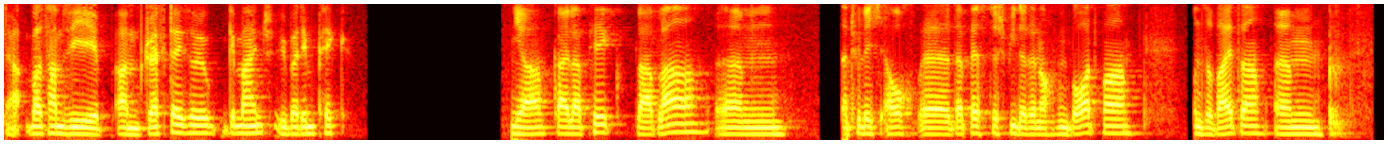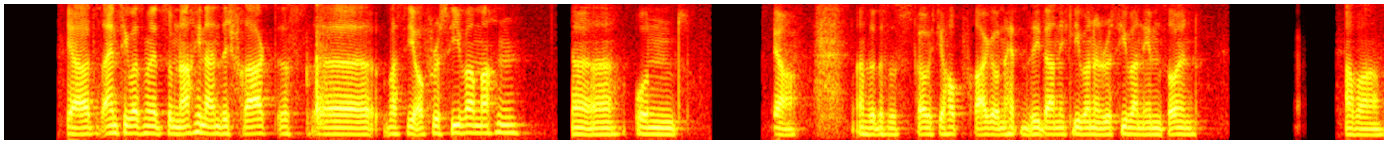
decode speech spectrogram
ja, was haben Sie am Draft Day so gemeint über den Pick? Ja, geiler Pick, bla bla. Ähm, natürlich auch äh, der beste Spieler, der noch auf dem Board war. und so weiter. Ähm, ja, das Einzige, was man jetzt im Nachhinein sich fragt, ist, äh, was sie auf Receiver machen. Äh, und ja, also das ist, glaube ich, die Hauptfrage. Und hätten sie da nicht lieber einen Receiver nehmen sollen? Aber.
